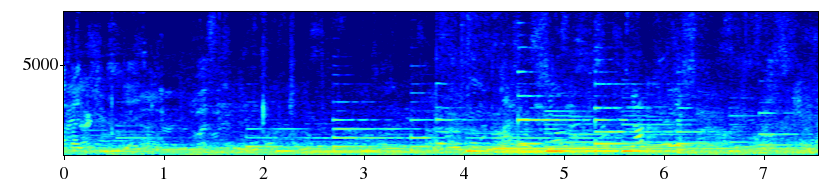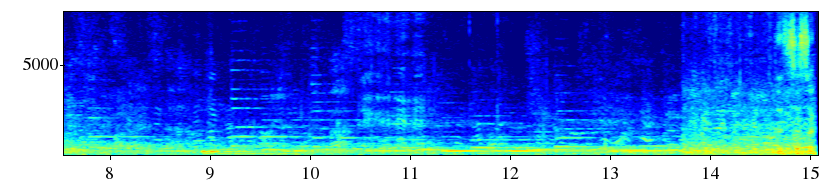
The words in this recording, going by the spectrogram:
Aber This is a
